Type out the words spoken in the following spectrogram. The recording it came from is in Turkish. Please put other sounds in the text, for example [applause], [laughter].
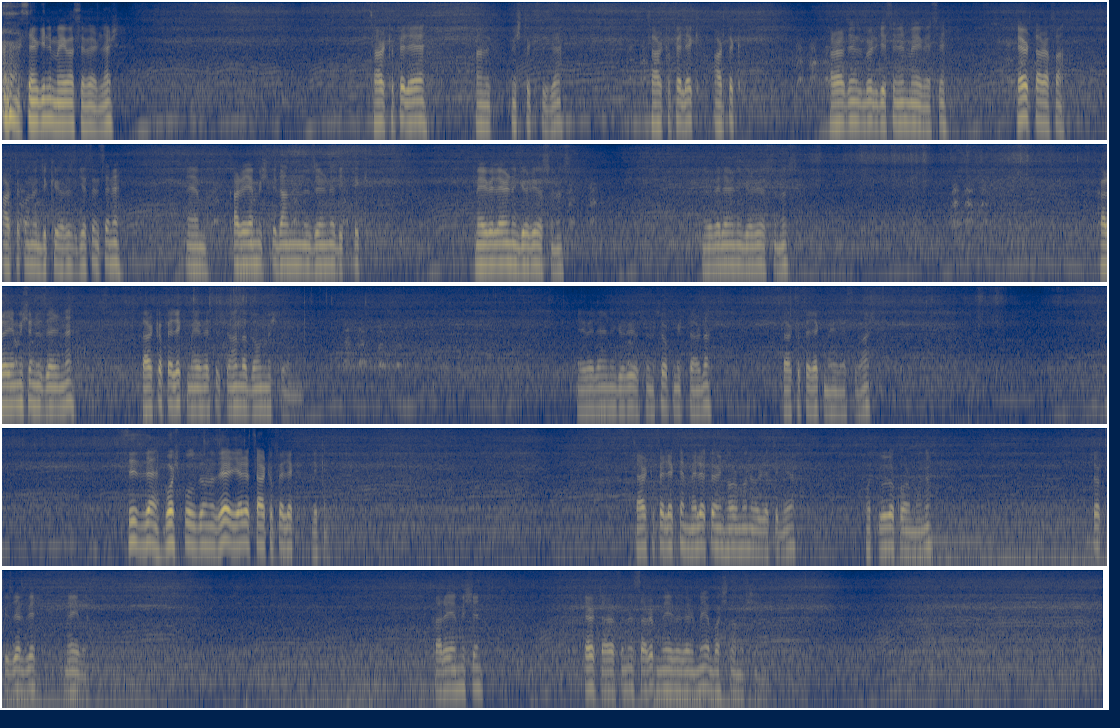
[clears throat] Sevgili meyve severler. Çarkıfeleği tanıtmıştık size. Çarkıfelek artık Karadeniz bölgesinin meyvesi. Her tarafa artık onu dikiyoruz. Geçen sene e, karayemiş fidanının üzerine diktik. Meyvelerini görüyorsunuz. Meyvelerini görüyorsunuz. Karayemişin üzerine Darkafelek meyvesi şu anda donmuş durumda. Meyvelerini görüyorsunuz. Çok miktarda Darkafelek meyvesi var. Siz de boş bulduğunuz her yere Darkafelek dikin. Sarkıfelekten melatonin hormonu üretiliyor. Mutluluk hormonu. Çok güzel bir meyve. Karayemişin her tarafını sarıp meyve vermeye başlamış yani.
